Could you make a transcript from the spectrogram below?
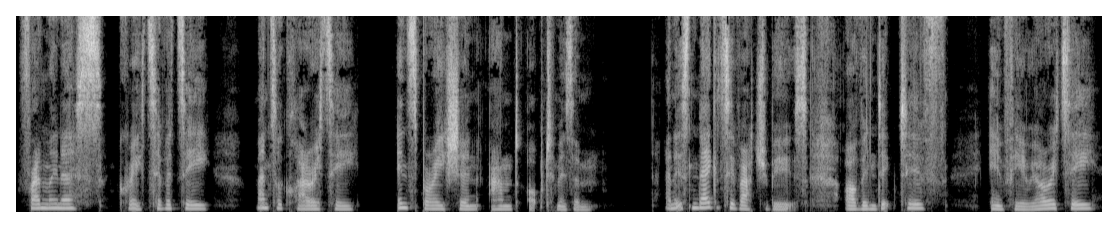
friendliness, creativity, mental clarity, inspiration, and optimism. And its negative attributes are vindictive, inferiority,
